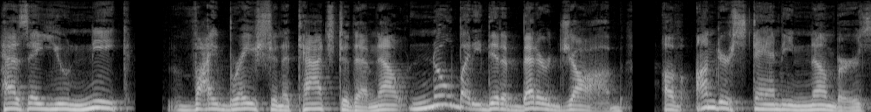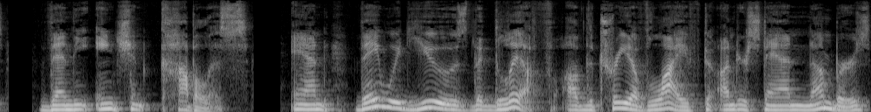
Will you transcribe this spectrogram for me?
has a unique vibration attached to them. Now, nobody did a better job of understanding numbers than the ancient Kabbalists. And they would use the glyph of the tree of life to understand numbers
